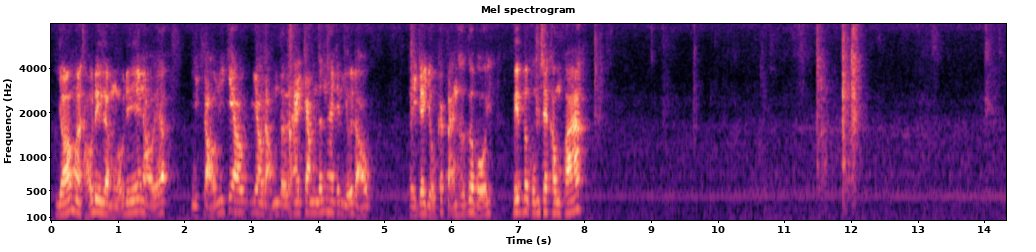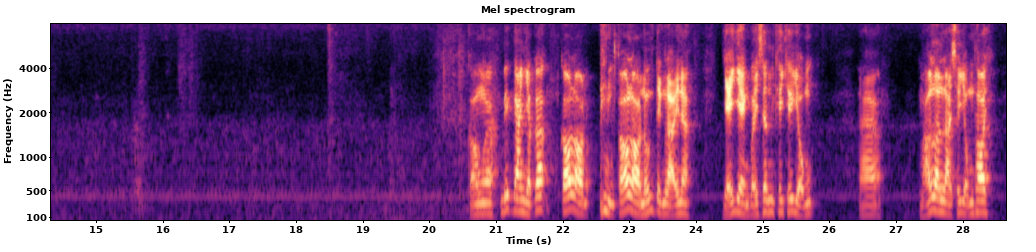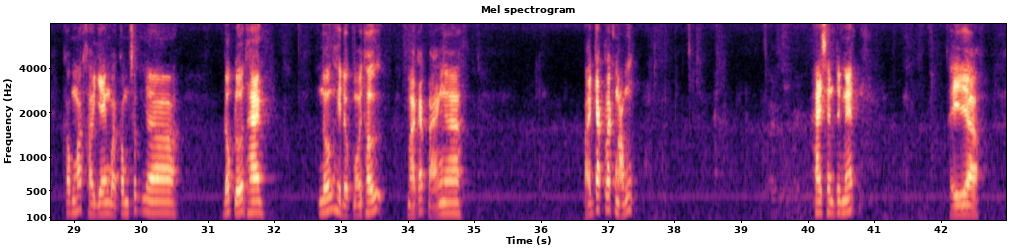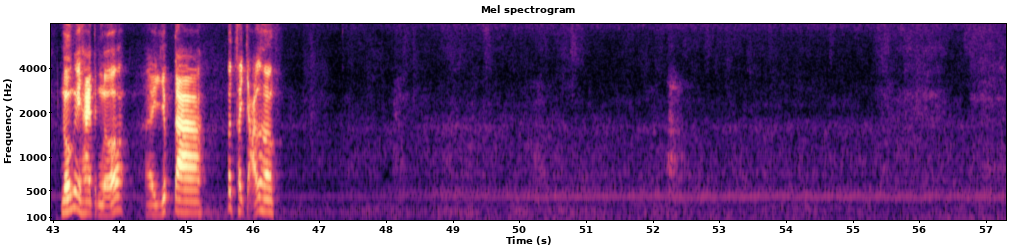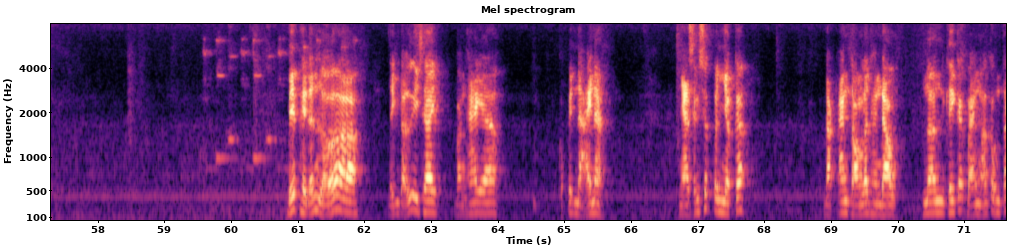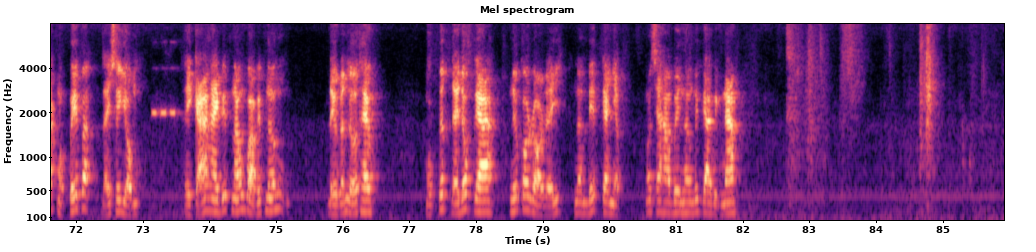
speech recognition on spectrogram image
Gió mà thổi đi làm nguội đi với nồi á nhiệt độ nó dao dao động từ 200 đến 250 độ. Thì cho dù các bạn thử có buổi bếp nó cũng sẽ không khóa. Còn à, bếp ga Nhật á có lò có lò nướng tiện lợi nè dễ dàng vệ sinh khi sử dụng. À, mở lên là sử dụng thôi không mất thời gian và công sức à, đốt lửa than. Nướng thì được mọi thứ mà các bạn à, phải cắt lát mỏng. 2 cm thì nướng thì hai tầng lửa thì giúp ta ít phải chở hơn. Bếp thì đánh lửa ờ, điện tử IC bằng hai ờ, cục pin đại nè. Nhà sản xuất bên Nhật á đặt an toàn lên hàng đầu. Nên khi các bạn mở công tắc một bếp á, để sử dụng thì cả hai bếp nóng và bếp nướng đều đánh lửa theo. Mục đích để đốt ga nếu có rò rỉ nên bếp ga Nhật nó sẽ hao pin hơn bếp ga Việt Nam.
